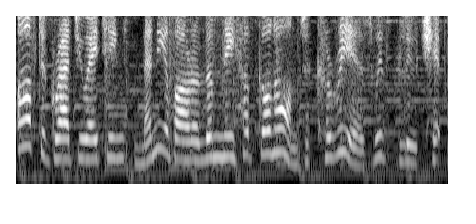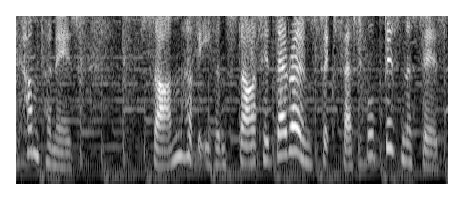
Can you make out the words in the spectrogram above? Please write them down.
After graduating, many of our alumni have gone on to careers with blue chip companies some have even started their own successful businesses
